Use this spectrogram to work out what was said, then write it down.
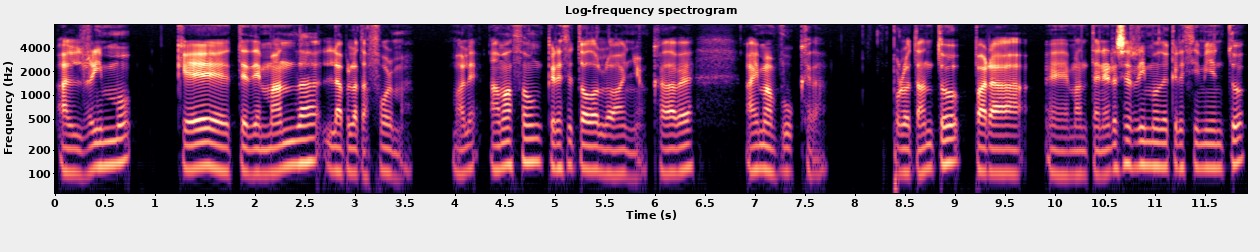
al ritmo que te demanda la plataforma. ¿vale? Amazon crece todos los años, cada vez hay más búsqueda. Por lo tanto, para eh, mantener ese ritmo de crecimiento,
